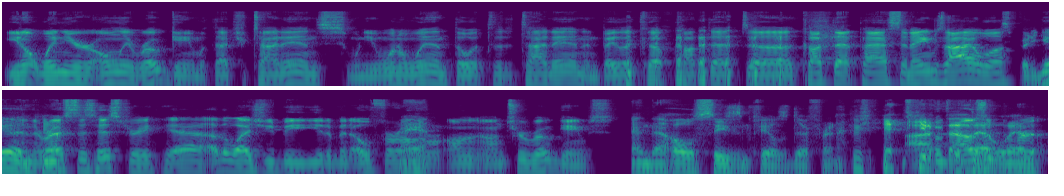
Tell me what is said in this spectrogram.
you don't win your only road game without your tight ends. When you want to win, throw it to the tight end. And Baylor Cupp caught that uh, caught that pass in Ames, Iowa. That's pretty good. And the rest is history. Yeah. Otherwise, you'd be you'd have been over on, on on true road games. And the whole season feels different. a thousand per,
